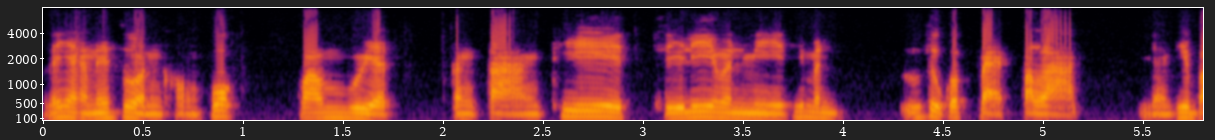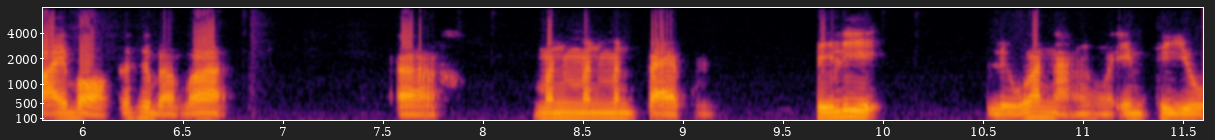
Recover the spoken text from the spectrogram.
และอย่างในส่วนของพวกความ weird ต่างๆ ที่ซีรีส์มันมีที่มันรู้สึกว่าแปลกประหลาดอย่างที่ไบรท์บอกก็คือแบบว่า เอ่อ มันมันมันแปลกซีรีส์หรือว่าหนังของ MCU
